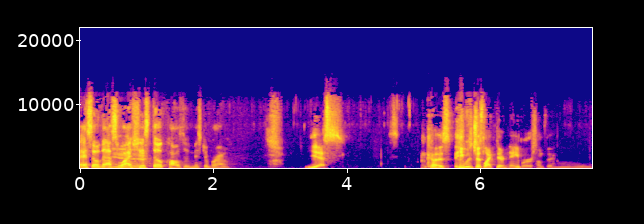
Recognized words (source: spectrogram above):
And so that's why she still calls him Mr. Brown. yes, because he was just like their neighbor or something. Mm.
